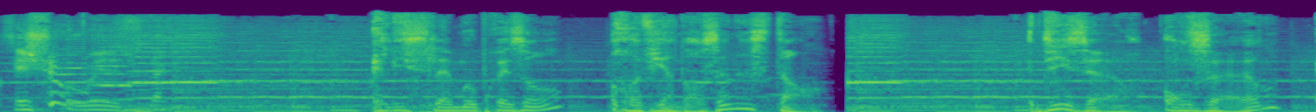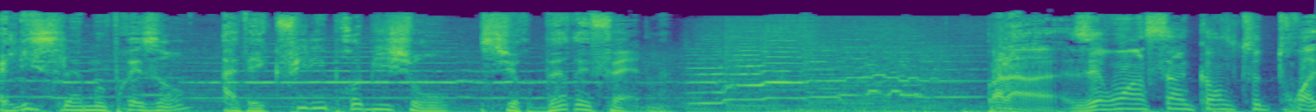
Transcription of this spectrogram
C'est chaud, oui. L'islam au présent revient dans un instant. 10h, 11h, l'islam au présent avec Philippe Robichon sur Beurre FM. Voilà, 01 53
